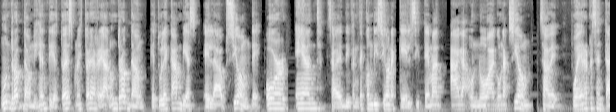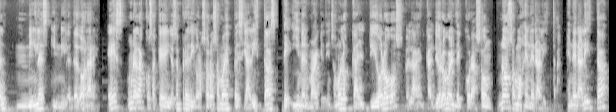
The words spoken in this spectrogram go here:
un drop down, mi gente, y esto es una historia real, un drop down que tú le cambias en la opción de or, and, ¿sabes? Diferentes condiciones que el sistema haga o no haga una acción, ¿sabes? Puede representar miles y miles de dólares es una de las cosas que yo siempre digo, nosotros somos especialistas de email marketing, somos los cardiólogos, ¿verdad? El cardiólogo es el del corazón, no somos generalistas. Generalista,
